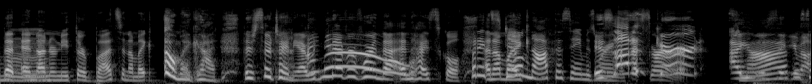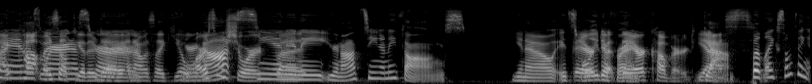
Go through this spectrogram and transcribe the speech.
that end Mhm. underneath their butts, and I'm like, oh my god, they're so tiny. I would never have worn that in high school. But it's and I'm still like, not the same as it's not a skirt. I not was thinking the about. I caught myself the other day, and I was like, yo, You're ours not short, seeing but any. You're not seeing any thongs. You know, it's they're, totally different. they are covered. Yes, Yeah. But like something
